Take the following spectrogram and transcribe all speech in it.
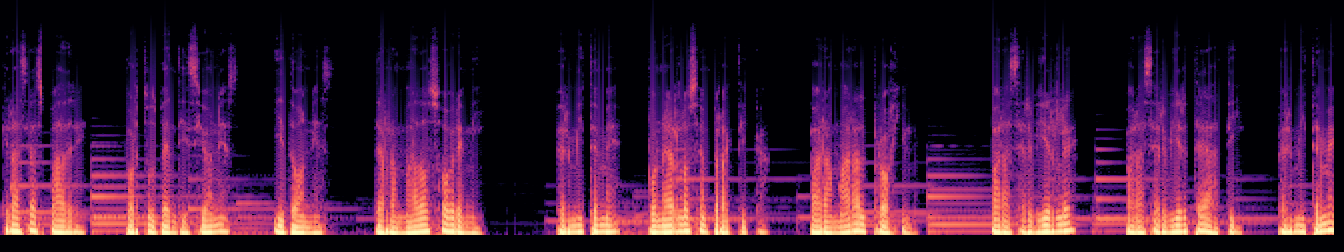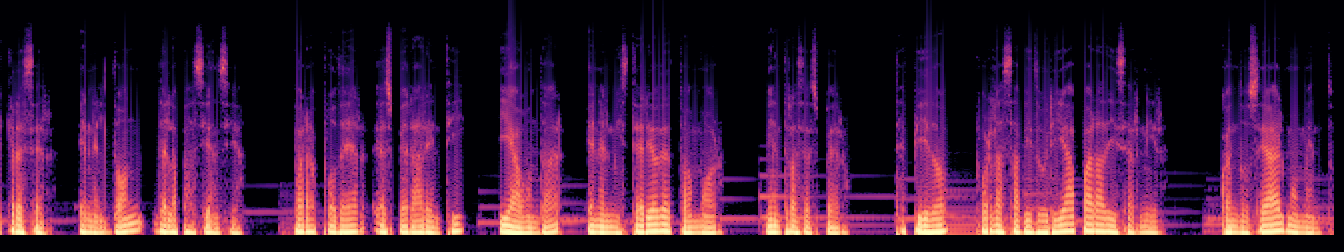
Gracias Padre por tus bendiciones y dones derramados sobre mí. Permíteme ponerlos en práctica para amar al prójimo, para servirle, para servirte a ti. Permíteme crecer en el don de la paciencia para poder esperar en ti y ahondar en el misterio de tu amor mientras espero. Te pido por la sabiduría para discernir, cuando sea el momento,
